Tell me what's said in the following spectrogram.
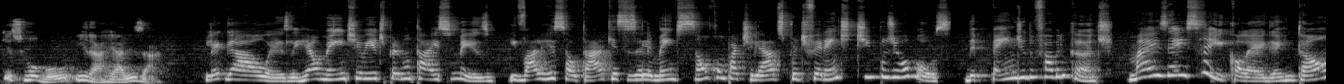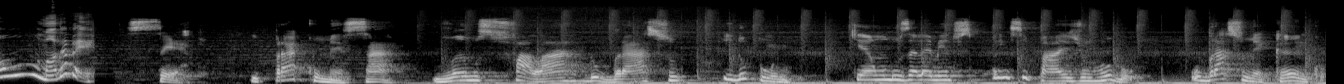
que esse robô irá realizar. Legal, Wesley. Realmente eu ia te perguntar isso mesmo. E vale ressaltar que esses elementos são compartilhados por diferentes tipos de robôs. Depende do fabricante. Mas é isso aí, colega. Então, manda ver. Certo. E para começar, vamos falar do braço e do punho, que é um dos elementos principais de um robô. O braço mecânico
